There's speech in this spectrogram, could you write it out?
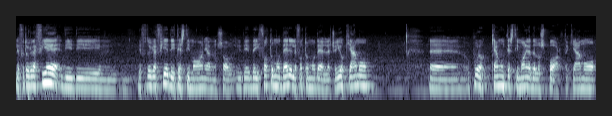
Le fotografie, di, di, le fotografie dei testimonial, so, dei, dei fotomodelli e le fotomodelle, cioè io chiamo, eh, oppure chiamo un testimonial dello sport, chiamo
